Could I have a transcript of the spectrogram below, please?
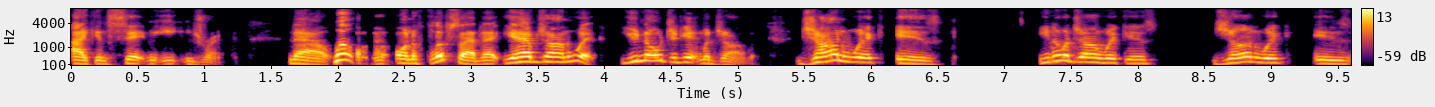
i can sit and eat and drink now Well- on, the- on the flip side of that you have john wick you know what you're getting with john wick john wick is you know what john wick is john wick is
